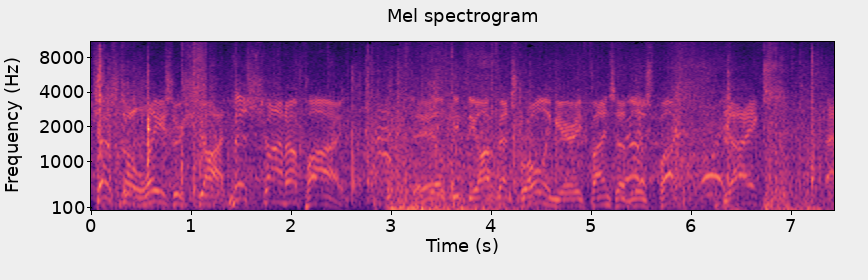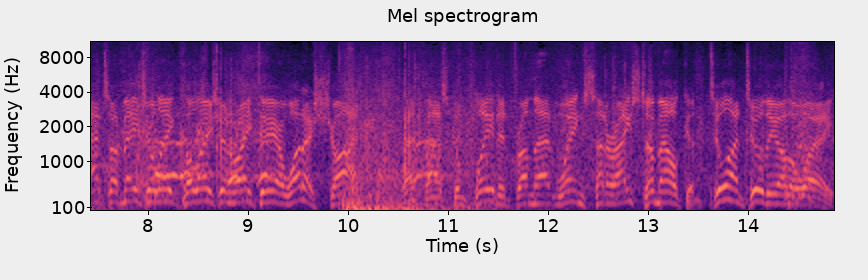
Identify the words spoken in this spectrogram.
Just a laser shot. Missed shot up high. They'll keep the offense rolling here. He finds that loose puck. Yikes. That's a major league collision right there. What a shot. That pass completed from that wing center ice to Malkin. Two on two the other way.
